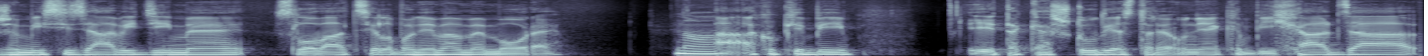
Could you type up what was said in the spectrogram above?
že my si závidíme Slováci, lebo nemáme more. No. A ako keby je taká štúdia, z ktorej on nejaké vychádza,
